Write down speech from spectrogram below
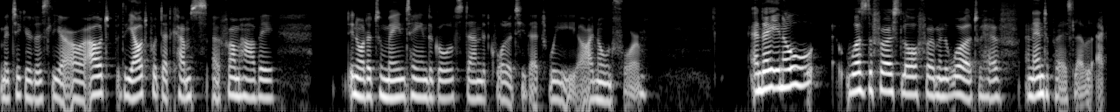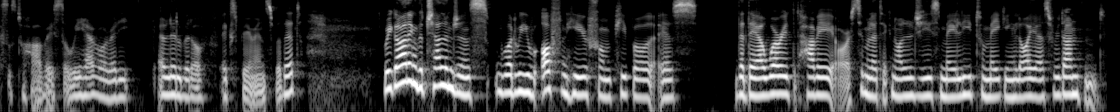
meticulously our out the output that comes uh, from Harvey in order to maintain the gold standard quality that we are known for. And they, you know, was the first law firm in the world to have an enterprise level access to Harvey, so we have already a little bit of experience with it. Regarding the challenges, what we often hear from people is that they are worried that Harvey or similar technologies may lead to making lawyers redundant,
